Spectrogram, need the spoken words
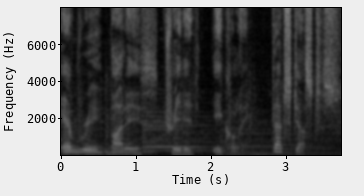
everybody's treated equally. That's justice.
